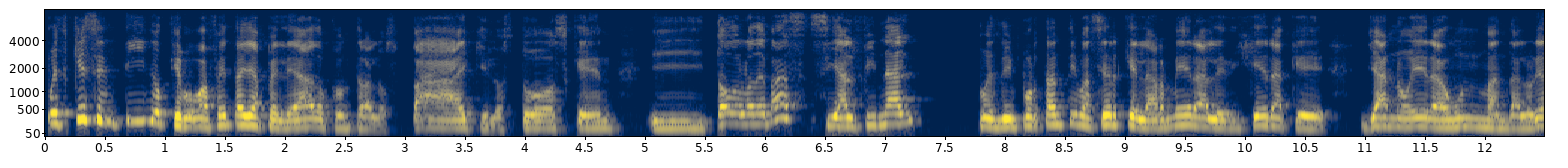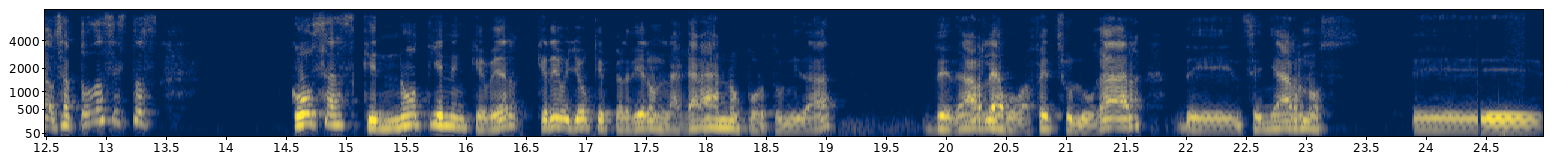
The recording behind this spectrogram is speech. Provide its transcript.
pues qué sentido que Boba Fett haya peleado contra los Pike y los Tosken y todo lo demás, si al final, pues lo importante iba a ser que la armera le dijera que ya no era un mandaloriano. O sea, todas estas cosas que no tienen que ver, creo yo que perdieron la gran oportunidad de darle a Boba Fett su lugar, de enseñarnos. Eh,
